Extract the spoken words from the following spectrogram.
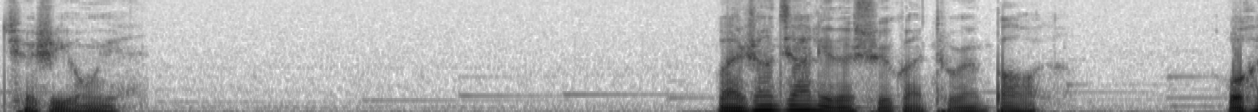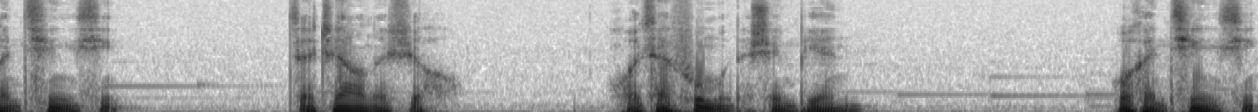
却是永远。晚上家里的水管突然爆了，我很庆幸，在这样的时候，我在父母的身边。我很庆幸。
